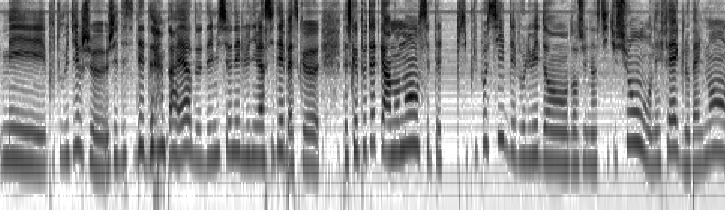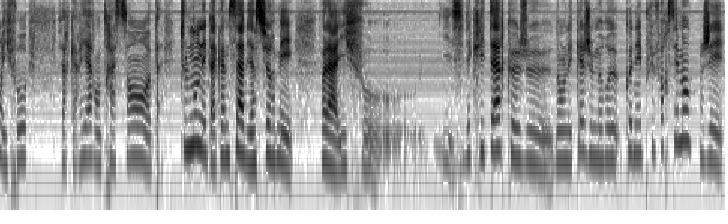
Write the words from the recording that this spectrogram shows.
mais pour tout vous dire, j'ai décidé par ailleurs de démissionner de l'université parce que, parce que peut-être qu'à un moment, c'est peut-être plus possible d'évoluer dans, dans, une institution où, en effet, globalement, il faut faire carrière en traçant. tout le monde n'est pas comme ça, bien sûr, mais voilà, il faut. C'est des critères que je, dans lesquels je me reconnais plus forcément. J'ai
